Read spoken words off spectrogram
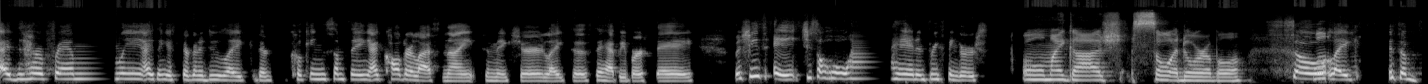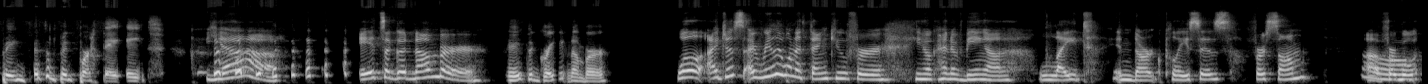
I her family. I think if they're gonna do like they're cooking something. I called her last night to make sure, like, to say happy birthday. But she's eight. She's a whole hand and three fingers. Oh my gosh, so adorable. So well, like, it's a big, it's a big birthday. Eight. Yeah, it's a good number. Eight's a great number. Well, I just I really want to thank you for, you know, kind of being a light in dark places for some uh, for both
